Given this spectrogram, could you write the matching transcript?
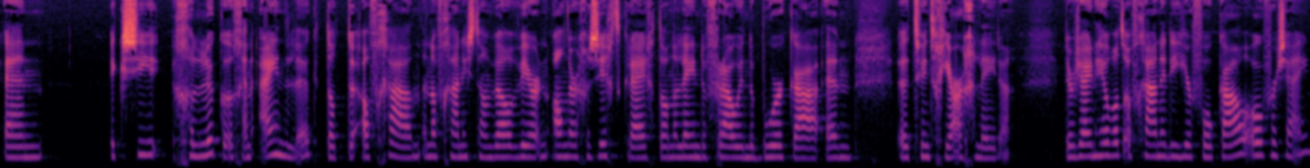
En ik zie gelukkig en eindelijk dat de Afghaan en Afghanistan wel weer een ander gezicht krijgt dan alleen de vrouw in de burka en eh, twintig jaar geleden. Er zijn heel wat Afghanen die hier vocaal over zijn.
